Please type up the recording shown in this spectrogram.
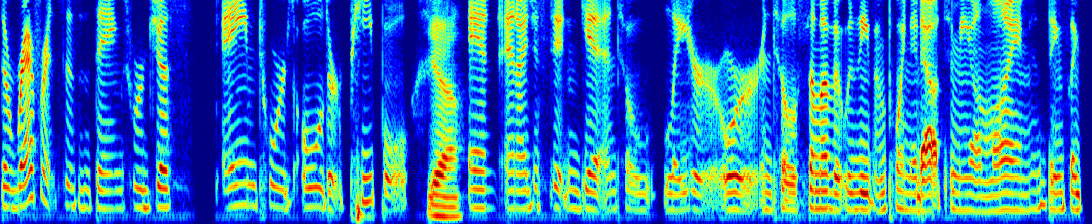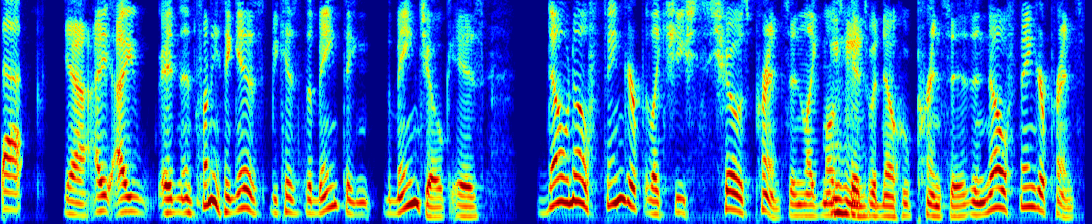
the references and things were just aimed towards older people Yeah. and and I just didn't get until later or until some of it was even pointed out to me online and things like that. Yeah, I, I, and the funny thing is because the main thing, the main joke is, no, no finger, like she shows prints, and like most Mhm. kids would know who Prince is, and no fingerprints.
